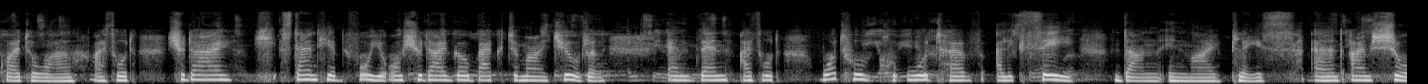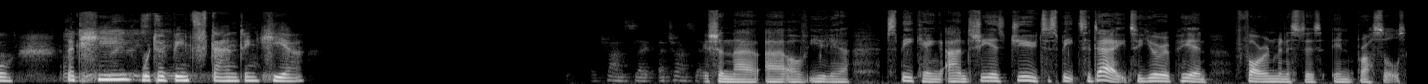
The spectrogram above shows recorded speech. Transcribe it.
quite a while. I thought, should I stand here before you or should I go back to my children? And then I thought, what would have Alexei done in my place? And I'm sure that he would have been standing here a translation there uh, of Yulia speaking, and she is due to speak today to European foreign ministers in Brussels.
